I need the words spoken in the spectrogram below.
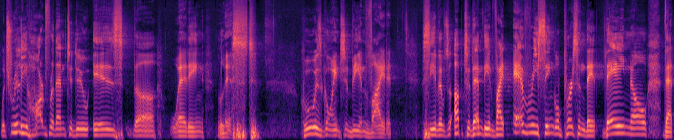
what's really hard for them to do, is the wedding list. Who is going to be invited? See, if it was up to them, they invite every single person that they know that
